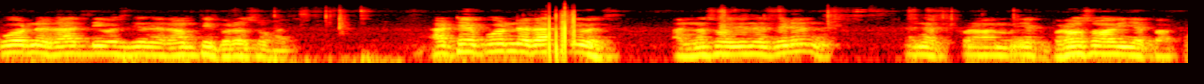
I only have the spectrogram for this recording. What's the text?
પોર ને રાત દિવસ જેને રામથી ભરોસો હતો આઠે પોર ને રાત દિવસ આ નસો જેને ચડ્યો ને, એને એક ભરોસો આવી જાય પાકો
